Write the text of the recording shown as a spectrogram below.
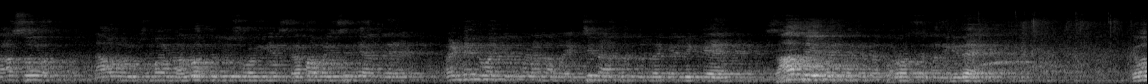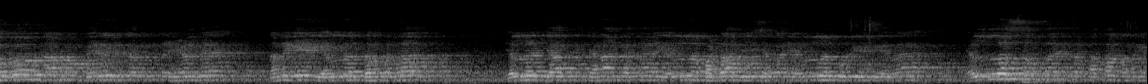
ತಾಸು ನಾವು ಸುಮಾರು ನಲವತ್ತು ದಿವಸಗಳಿಗೆ ಶ್ರಮ ವಹಿಸಿದೆ ಅಂದ್ರೆ ಖಂಡಿತವಾಗಿಯೂ ಕೂಡ ನಾವು ಹೆಚ್ಚಿನ ಅಂತರದಿಂದ ಗೆಲ್ಲಲಿಕ್ಕೆ ಸಾಧ್ಯ ಇದೆ ಅಂತಕ್ಕಂಥ ಭರವಸೆ ನನಗಿದೆ. ಇವತ್ತು ನಾನು ಬೇರೆ ವಿಚಾರದಿಂದ ಹೇಳಿದೆ, ನನಗೆ ಎಲ್ಲ ಧರ್ಮದ, ಎಲ್ಲ ಜಾತಿ ಜನಾಂಗದ, ಎಲ್ಲ ಮಠಾಧೀಶರ, ಎಲ್ಲ ಗುರುಹಿರಿಯರ ಎಲ್ಲ ಸಮುದಾಯದ ಮತ ನನಗೆ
